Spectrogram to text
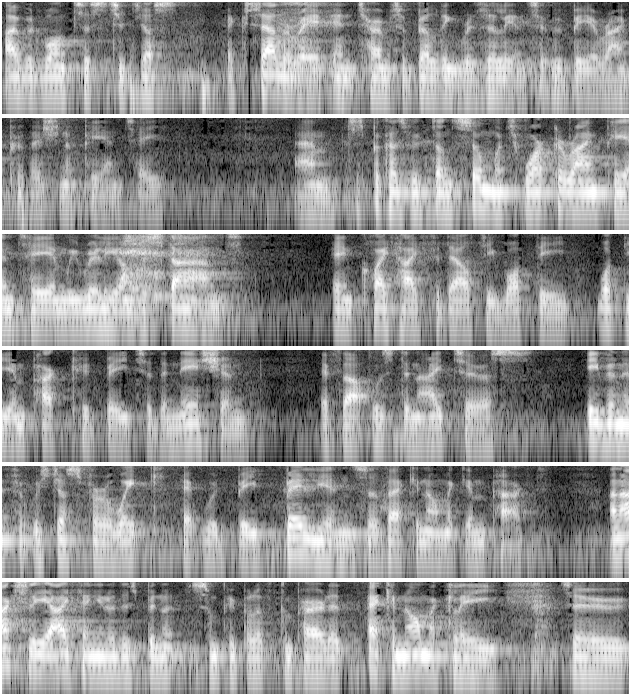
I would want us to just accelerate in terms of building resilience, it would be around provision of PNT. Um, just because we've done so much work around PNT and we really understand in quite high fidelity what the, what the impact could be to the nation if that was denied to us. even if it was just for a week, it would be billions of economic impact. And actually, I think, you know, there's been some people have compared it economically to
